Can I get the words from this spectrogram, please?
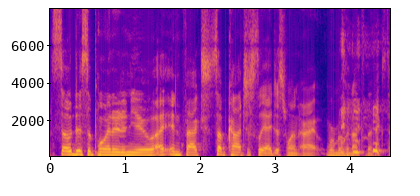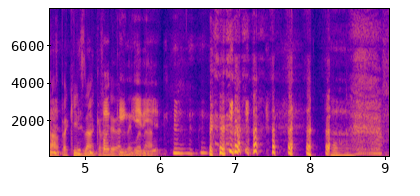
so disappointed in you. I, in fact, subconsciously, I just went, all right, we're moving on to the next topic. He's not going to do anything with that. idiot.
